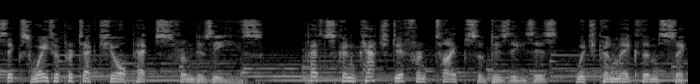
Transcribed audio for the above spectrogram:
6. Way to protect your pets from disease. Pets can catch different types of diseases, which can make them sick.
